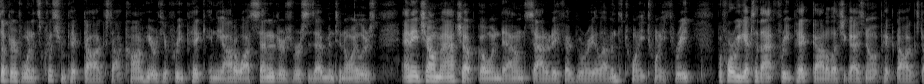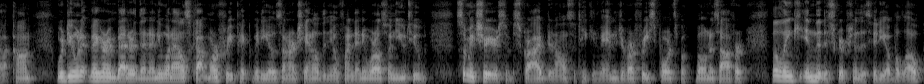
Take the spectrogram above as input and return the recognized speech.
up, everyone? It's Chris from PickDawgz.com here with your free pick in the Ottawa Senators versus Edmonton Oilers NHL matchup going down Saturday, February 11th, 2023. Before we get to that free pick, gotta let you guys know at PickDawgz.com, We're doing it bigger and better than anyone else. Got more free pick videos on our channel than you'll find anywhere else on YouTube. So make sure you're subscribed and also take advantage of our free sportsbook bonus offer. The link in the description of this video below.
